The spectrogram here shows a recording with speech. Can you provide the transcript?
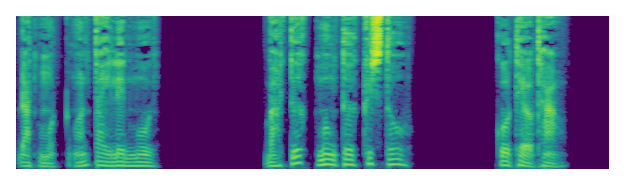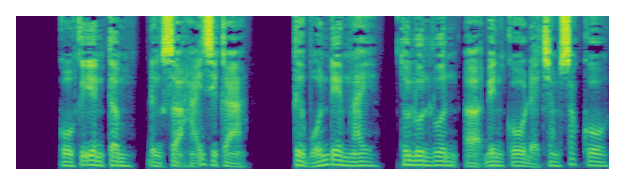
đặt một ngón tay lên môi. Bà tước Monte Cristo. Cô thều thảo. Cô cứ yên tâm, đừng sợ hãi gì cả. Từ bốn đêm nay, tôi luôn luôn ở bên cô để chăm sóc cô,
